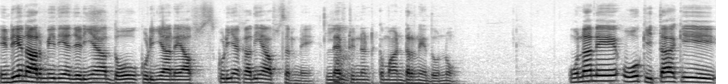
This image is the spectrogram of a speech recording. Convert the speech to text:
ਇੰਡੀਅਨ ਆਰਮੀ ਦੀਆਂ ਜਿਹੜੀਆਂ ਦੋ ਕੁੜੀਆਂ ਨੇ ਅਫਸ ਕੁੜੀਆਂ ਕਾਦੀਆਂ ਅਫਸਰ ਨੇ? ਲੈਫਟੀਨੈਂਟ ਕਮਾਂਡਰ ਨੇ ਦੋਨੋਂ। ਉਹਨਾਂ ਨੇ ਉਹ ਕੀਤਾ ਕਿ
